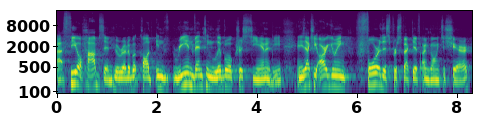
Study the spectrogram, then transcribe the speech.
Uh, Theo Hobson, who wrote a book called In Reinventing Liberal Christianity, and he's actually arguing for this perspective I'm going to share,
